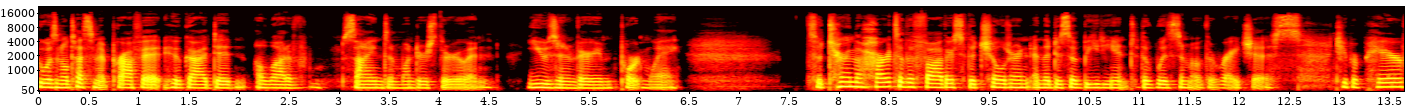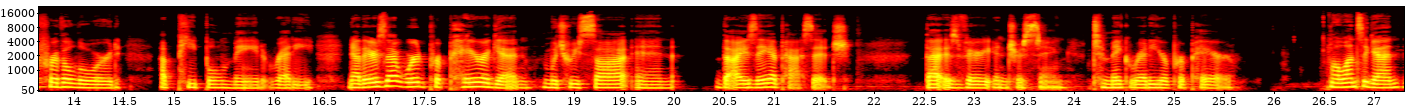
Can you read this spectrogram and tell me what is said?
who was an Old Testament prophet who God did a lot of signs and wonders through and used in a very important way. So turn the hearts of the fathers to the children and the disobedient to the wisdom of the righteous, to prepare for the Lord a people made ready. Now there's that word prepare again, which we saw in the Isaiah passage. That is very interesting to make ready or prepare. Well, once again,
